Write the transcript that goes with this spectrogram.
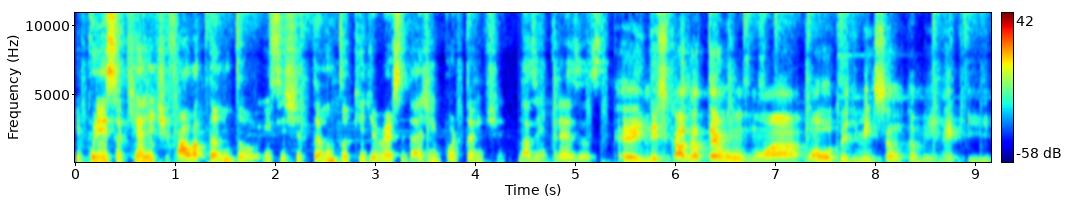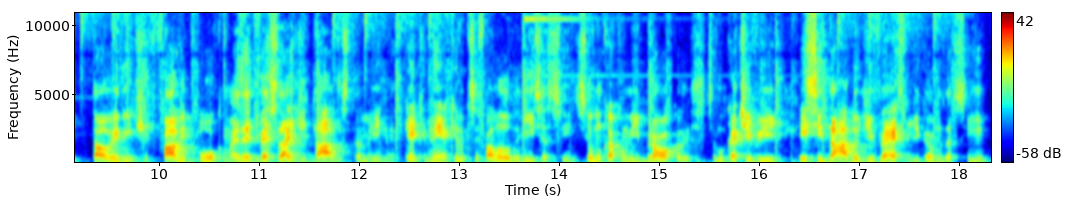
e por isso que a gente fala tanto, insiste tanto que diversidade é importante nas empresas. É, e nesse caso é até um, uma, uma outra dimensão também, né? Que talvez a gente fale pouco, mas é a diversidade de dados também, né? Que é que nem aquilo que você falou no início, assim. Se eu nunca comi brócolis, se eu nunca tive esse dado diverso, digamos assim,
